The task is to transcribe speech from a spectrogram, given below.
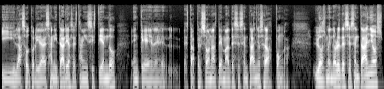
y las autoridades sanitarias están insistiendo en que estas personas de más de 60 años se las pongan. Los menores de 60 años,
